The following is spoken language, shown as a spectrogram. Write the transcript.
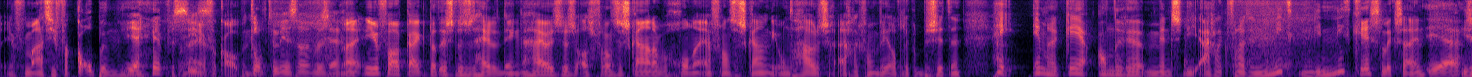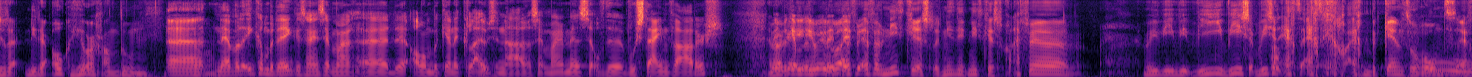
informatie verkopen. Ja, Nee, precies. verkopen. Klopt tenminste wat we zeggen. Nou, in ieder geval, kijk, dat is dus het hele ding. Hij is dus als Franciscaner begonnen en Franciscanen die onthouden zich eigenlijk van wereldlijke bezitten. hey, Imre, ken je andere mensen die eigenlijk vanuit een niet, die niet christelijk zijn, Ja. die, zich daar, die daar ook heel erg aan doen? Eh, nee, wat ik kan bedenken zijn zeg maar eh, de alombekende kluizenaren, zeg maar. De mensen of de woestijnvaders. Maar ik, even, even niet christelijk, niet, niet, niet christelijk. Even, wie, wie, wie, wie, wie, is, wie zijn echt, echt, echt bekend rond? Echt,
